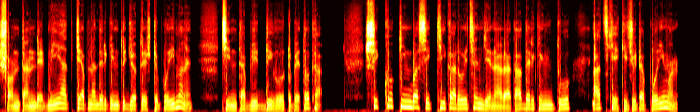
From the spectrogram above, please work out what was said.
সন্তানদের নিয়ে আজকে আপনাদের কিন্তু যথেষ্ট পরিমাণে চিন্তা বৃদ্ধি ঘটবে তথা শিক্ষক কিংবা শিক্ষিকা রয়েছেন যেনারা, তাদের কিন্তু আজকে কিছুটা পরিমাণ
